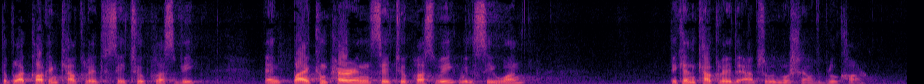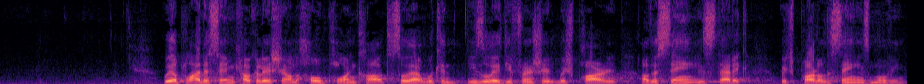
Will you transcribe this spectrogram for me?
the black car can calculate C2 plus V. And by comparing C2 plus V with C1, they can calculate the absolute motion of the blue car. We apply the same calculation on the whole point cloud so that we can easily differentiate which part of the scene is static, which part of the scene is moving.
